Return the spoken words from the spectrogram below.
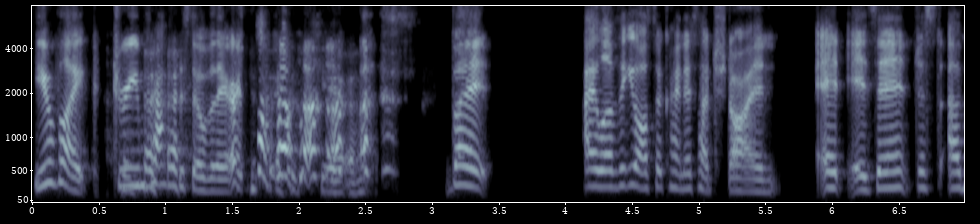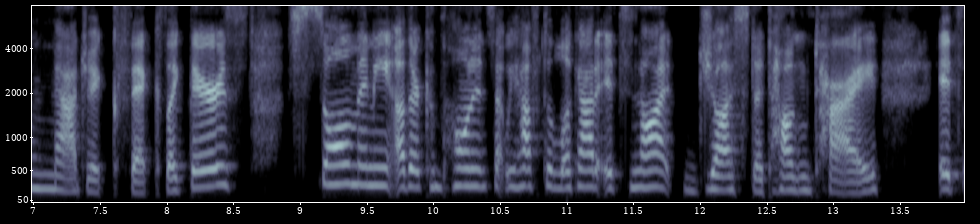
you have like dream practice over there. but I love that you also kind of touched on it isn't just a magic fix. Like there's so many other components that we have to look at. It's not just a tongue tie. It's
